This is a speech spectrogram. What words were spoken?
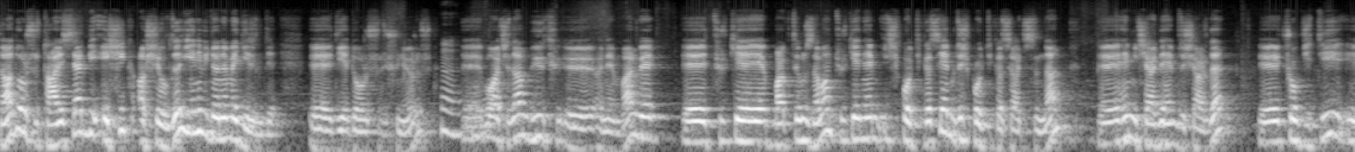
daha doğrusu tarihsel bir eşik aşıldı, yeni bir döneme girildi e, diye doğrusu düşünüyoruz. E, bu açıdan büyük e, önem var ve e, Türkiye'ye baktığımız zaman Türkiye'nin hem iç politikası hem dış politikası açısından e, hem içeride hem dışarıda e, çok ciddi e,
